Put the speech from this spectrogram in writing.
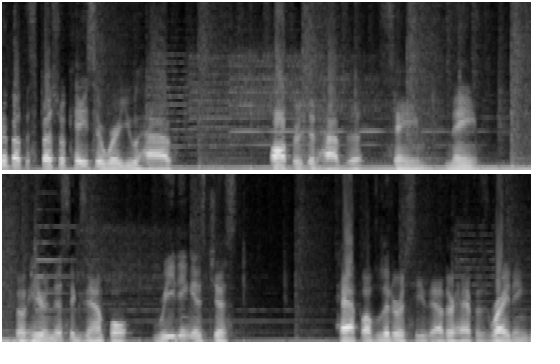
What about the special case where you have authors that have the same name? So here in this example, reading is just half of literacy, the other half is writing,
